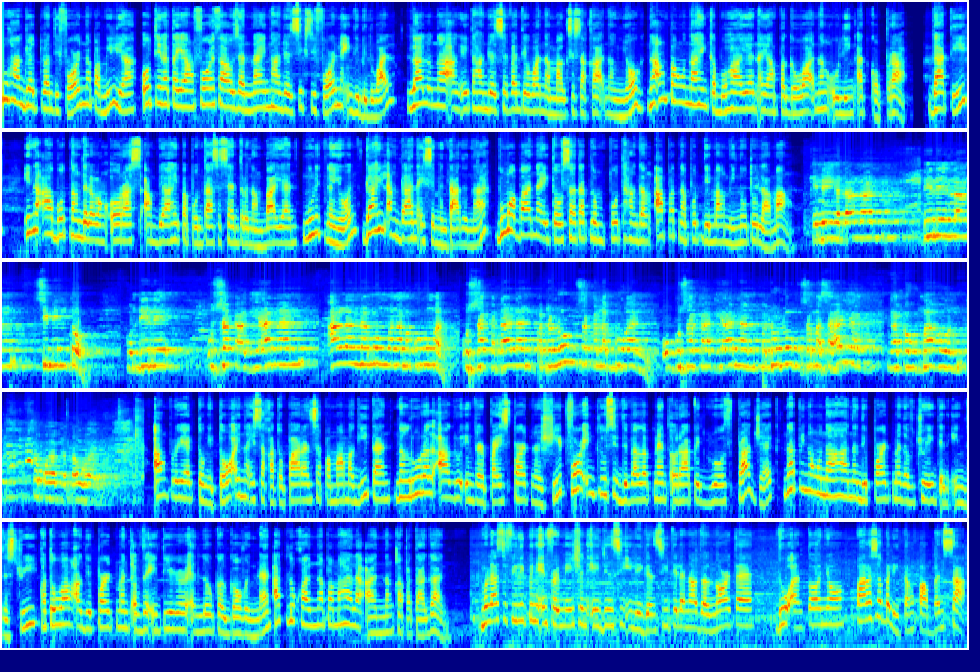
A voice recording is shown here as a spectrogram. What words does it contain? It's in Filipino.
na pamilya o tinatayang 4,964 na individual, lalo na ang 871 na magsasaka ng nyog na ang pangunahing kabuhayan ay ang paggawa ng uling at kopra. Dati, inaabot ng dalawang oras ang biyahe papunta sa sentro ng bayan, ngunit ngayon, dahil ang daan ay sementado na, bumaba na ito sa 30 hanggang 45 minuto lamang. Kini nga dalan dili lang simento kundili usa ka agianan alang namong mga mag-uuma. Usa ka dalan padulong sa kalabuan ug usa ka agianan padulong sa masahayag nga kaugmaon sa mga katawhan Ang proyektong ito ay naisakatuparan sa pamamagitan ng Rural Agro Enterprise Partnership for Inclusive Development o Rapid Growth Project na pinangunahan ng Department of Trade and Industry, katuwang ang Department of the Interior and Local Government at lokal na pamahalaan ng Kapatagan. Mula sa Philippine Information Agency Iligan City, Lanao del Norte, Du Antonio para sa Balitang Pambansa.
